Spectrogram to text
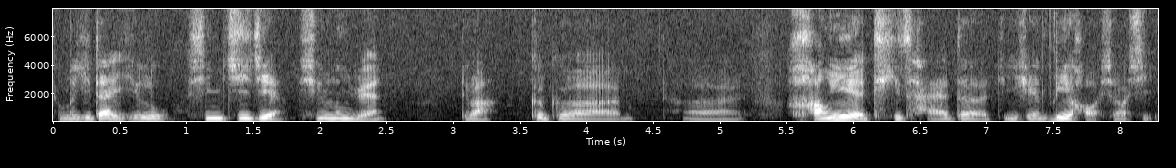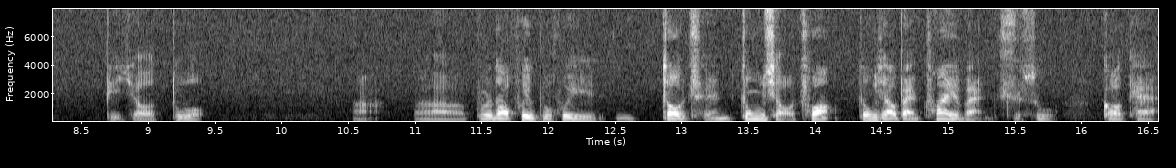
什么“一带一路”、新基建、新能源，对吧？各个呃行业题材的一些利好消息比较多。呃，不知道会不会造成中小创、中小板、创业板指数高开，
